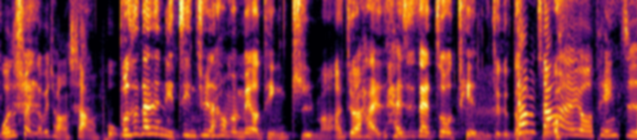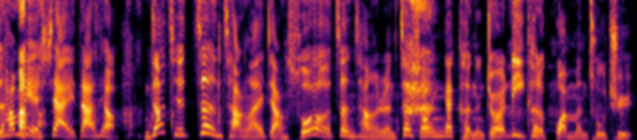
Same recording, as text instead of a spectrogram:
我是睡隔壁床上铺。不是，但是你进去，他们没有停止吗？就还还是在做舔这个动作。他们当然有停止，他们也吓一大跳。你知道，其实正常来讲，所有的正常人这时候应该可能就会立刻的关门出去。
